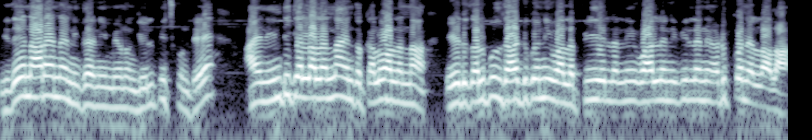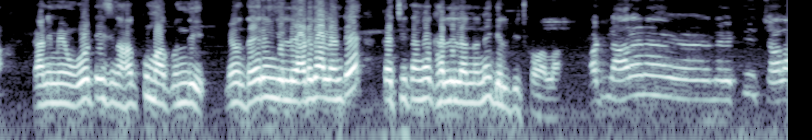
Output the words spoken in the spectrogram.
ఇదే నారాయణని కానీ మేము గెలిపించుకుంటే ఆయన ఇంటికి వెళ్ళాలన్నా ఆయనతో కలవాలన్నా ఏడు తలుపులు దాటుకొని వాళ్ళ పిఎల్ని వాళ్ళని వీళ్ళని అడుక్కొని వెళ్ళాలా? కానీ మేము ఓటేసిన హక్కు మాకుంది. మేము ధైర్యం వెళ్ళి అడగాలంటే ఖచ్చితంగా ఖలీల్ అన్ననే గెలిపించుకోవాలా. అటు నారాయణ వ్యక్తి చాలా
